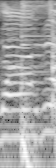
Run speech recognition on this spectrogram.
without it.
